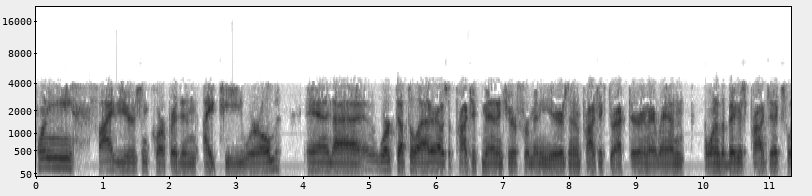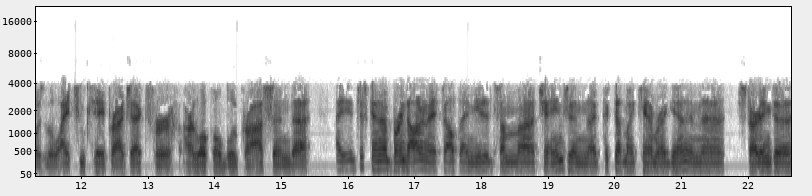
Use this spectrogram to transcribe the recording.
25 years in corporate and IT world and uh, worked up the ladder. I was a project manager for many years and a project director, and I ran one of the biggest projects was the Y2K project for our local Blue Cross, and uh, I just kind of burned out, and I felt I needed some uh, change, and I picked up my camera again and uh, starting to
